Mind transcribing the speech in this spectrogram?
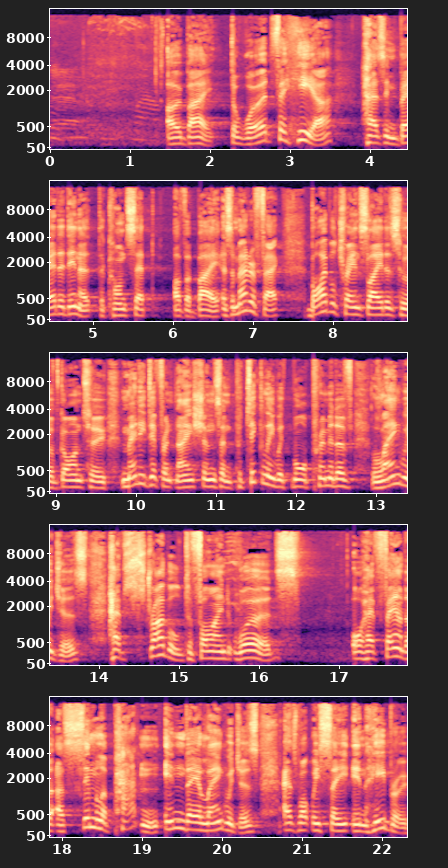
Wow. Obey. The word for hear has embedded in it the concept of obey. As a matter of fact, Bible translators who have gone to many different nations and particularly with more primitive languages have struggled to find words or have found a similar pattern in their languages as what we see in Hebrew.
